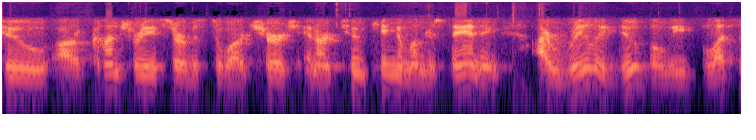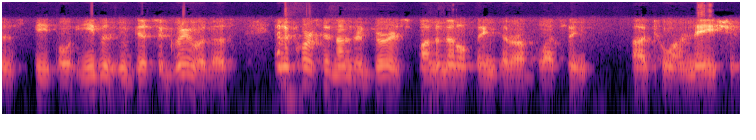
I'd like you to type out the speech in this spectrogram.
to our country, service to our church, and our two kingdom understanding. I really do believe blesses people even who disagree with us, and of course, it undergirds fundamental things that are a blessing uh, to our nation.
